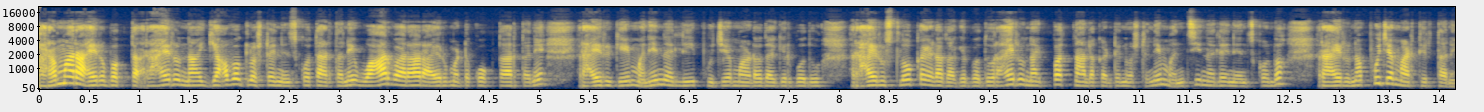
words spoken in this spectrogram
ಪರಮ ರಾಯರು ಭಕ್ತ. ರಾಯರನ್ನ ಯಾವಾಗಲೂ ಅಷ್ಟೇ ನೆನೆಸ್ಕೋತಾ ಇರ್ತಾನೆ. ವಾರ ವಾರ ರಾಯರು ಮಠಕ್ಕೆ ಹೋಗ್ತಾ ಇರ್ತಾನೆ. ರಾಯರಿಗೆ ಮನೆಯಲ್ಲಿ ಪೂಜೆ ಮಾಡೋದಾಗಿರ್ಬೋದು, ರಾಯರು ಶ್ಲೋಕ ಹೇಳೋದಾಗಿರ್ಬೋದು, ರಾಯರನ್ನ ಇಪ್ಪತ್ನಾಲ್ಕು ಗಂಟೆನೂ ಅಷ್ಟೇ ಮನಸ್ಸಿನಲ್ಲೇ ನೆನೆಸ್ಕೊಂಡು ರಾಯರನ್ನ ಪೂಜೆ ಮಾಡ್ತಿರ್ತಾನೆ.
